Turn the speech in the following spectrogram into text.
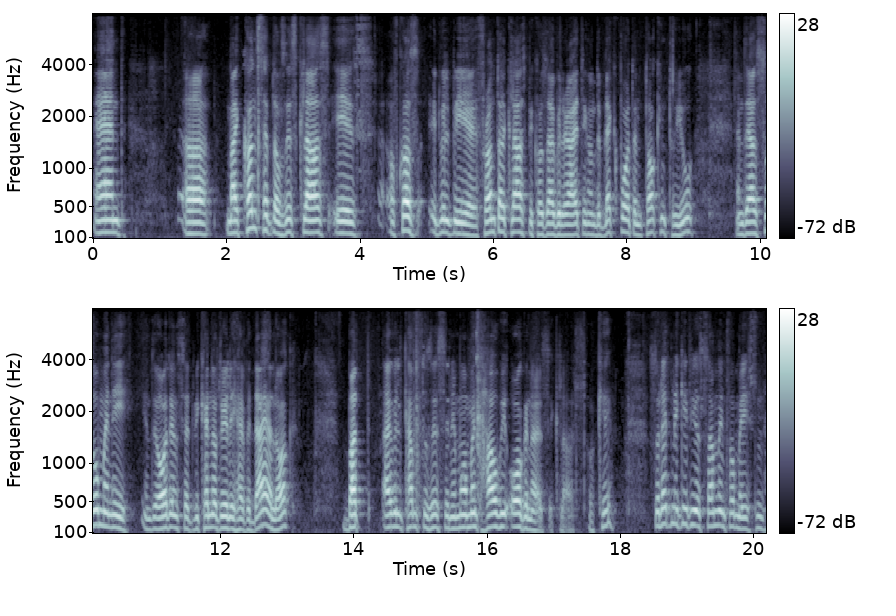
And uh, my concept of this class is, of course, it will be a frontal class because I will be writing on the blackboard and talking to you. And there are so many in the audience that we cannot really have a dialogue. But I will come to this in a moment, how we organize the class. Okay? So let me give you some information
